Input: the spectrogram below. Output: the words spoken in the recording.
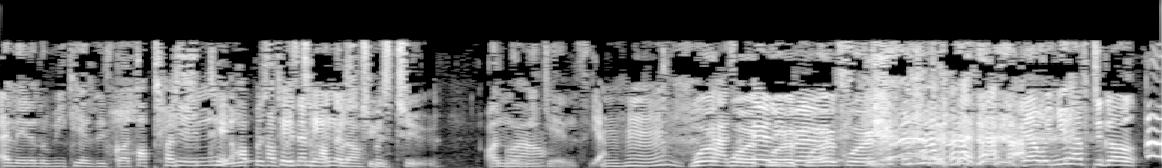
And then in the weekends we've got hoppers past 10, ten- half past half 10 and half 10 past half past two. On Wow. the weekends, yeah. Work, Guys, work, early work, bird. work, work. yeah, when you have to go "Ah,"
